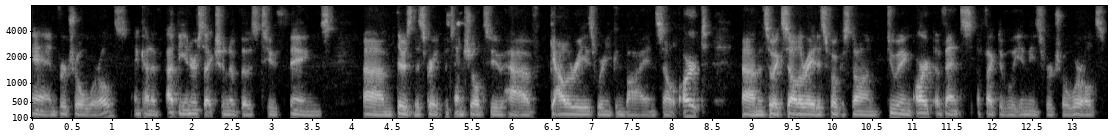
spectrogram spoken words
and virtual worlds. And kind of at the intersection of those two things, um, there's this great potential to have galleries where you can buy and sell art. Um, and so Accelerate is focused on doing art events effectively in these virtual worlds.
